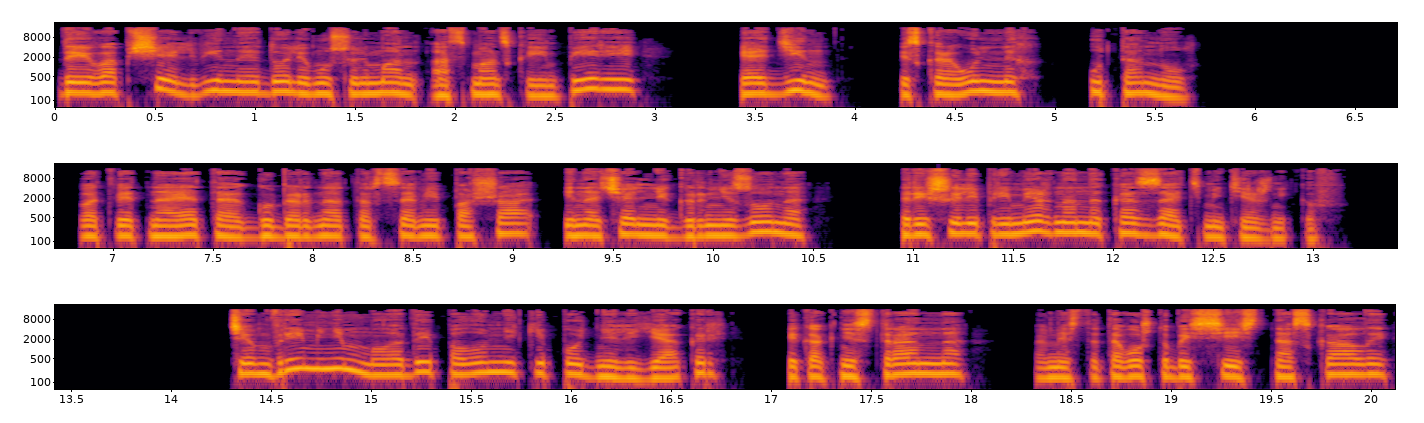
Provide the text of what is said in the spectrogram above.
да и вообще львиная доля мусульман Османской империи и один из караульных утонул. В ответ на это губернатор Сами Паша и начальник гарнизона решили примерно наказать мятежников. Тем временем молодые паломники подняли якорь, и, как ни странно, вместо того, чтобы сесть на скалы,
